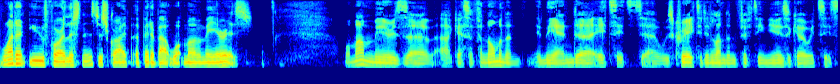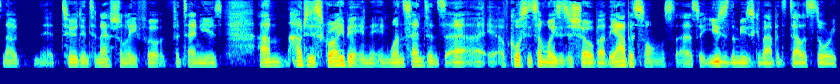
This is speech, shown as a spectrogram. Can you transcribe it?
why don't you, for our listeners, describe a bit about what Mamma Mia is? Well, Mamma Mia is, uh, I guess, a phenomenon in the end. Uh, it it's, uh, was created in London 15 years ago. It's it's now uh, toured internationally for, for 10 years. Um, how to describe it in, in one sentence? Uh, uh, of course, in some ways, it's a show about the ABBA songs. so it uses the music of ABBA to tell a story,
